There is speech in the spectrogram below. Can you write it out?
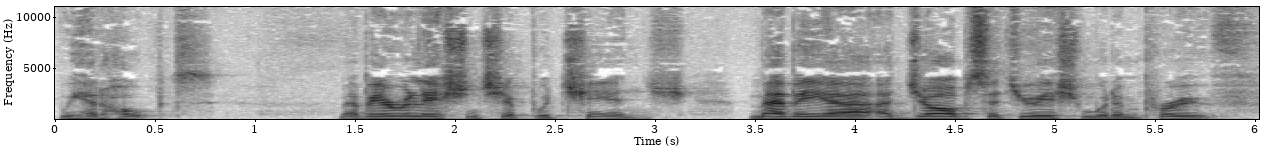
We had hoped. Maybe a relationship would change. Maybe a, a job situation would improve.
